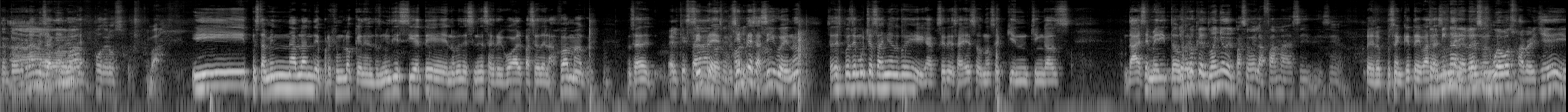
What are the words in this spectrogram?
Dentro del Ah, Grammy latino, poderoso. Va. Y pues también hablan de, por ejemplo, que en el 2017 Nube de Cine se agregó al Paseo de la Fama, güey. O sea, El que está siempre, es, los siempre es mejores, así, güey, ¿no? O sea, después de muchos años, güey, accedes a eso. No sé quién chingados da ese mérito, Yo güey. creo que el dueño del Paseo de la Fama, así dice. Pero pues en qué te vas a Termina de ver sus huevos Fabergé y.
